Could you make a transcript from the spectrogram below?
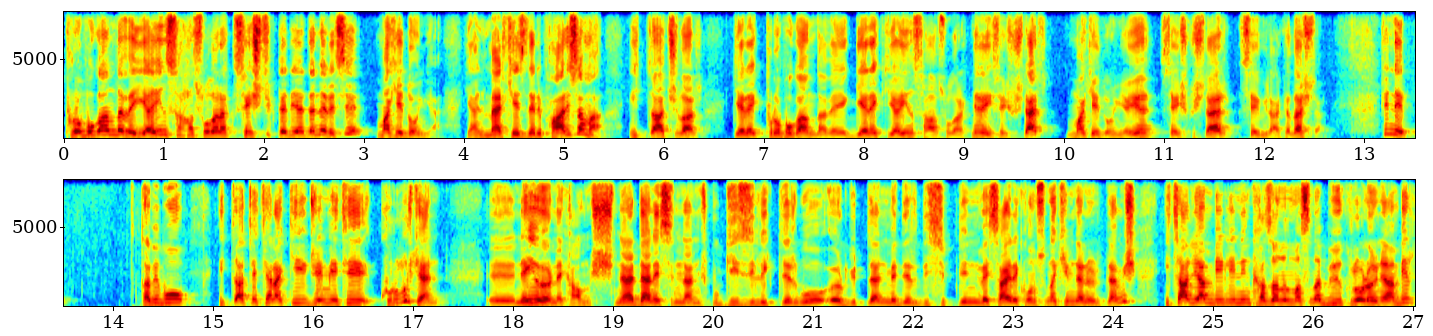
propaganda ve yayın sahası olarak seçtikleri yerde neresi? Makedonya. Yani merkezleri Paris ama iddiaçılar gerek propaganda ve gerek yayın sahası olarak nereyi seçmişler? Makedonya'yı seçmişler sevgili arkadaşlar. Şimdi tabi bu İttihat ve Terakki Cemiyeti kurulurken e, neyi örnek almış? Nereden esinlenmiş? Bu gizliliktir, bu örgütlenmedir, disiplin vesaire konusunda kimden örgütlenmiş? İtalyan Birliği'nin kazanılmasında büyük rol oynayan bir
